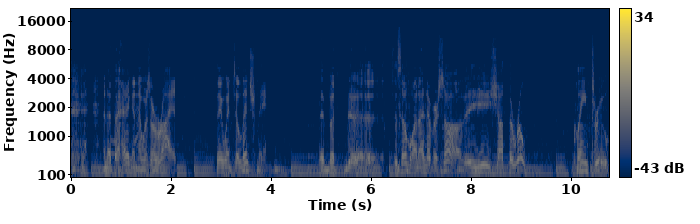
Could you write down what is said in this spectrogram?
and at the hanging, there was a riot. They went to lynch me. But uh, someone I never saw, he shot the rope clean through.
